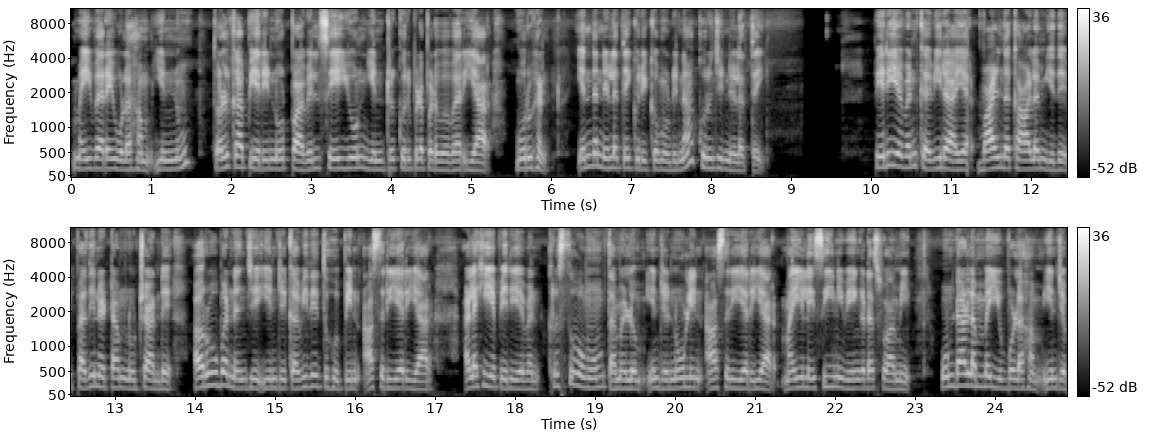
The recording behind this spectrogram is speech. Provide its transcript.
மைவரை உலகம் என்னும் தொல்காப்பியரின் நூற்பாவில் சேயோன் என்று குறிப்பிடப்படுபவர் யார்? முருகன். எந்த நிலத்தை குறிக்கும் அப்படின்னா? குறிஞ்சி நிலத்தை. பெரியவன் கவிராயர். வாழ்ந்த காலம் இது. பதினெட்டாம் நூற்றாண்டு. அரூப நஞ்சு என்று கவிதை தொகுப்பின் ஆசிரியர் யார்? அழகிய பெரியவன். கிறிஸ்துவமும் தமிழும் என்ற நூலின் ஆசிரியர் யார்? மயிலை சீனி வேங்கட சுவாமி உண்டாளம்மை இவ்வுலகம் என்ற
